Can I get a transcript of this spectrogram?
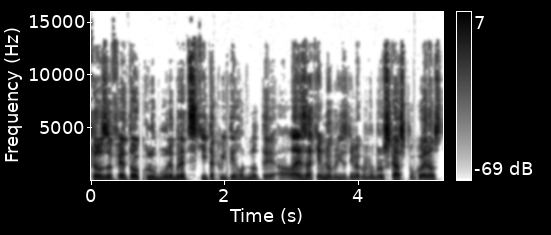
filozofie toho klubu, nebude ctít takový ty hodnoty, ale zatím dobrý, zatím jako obrovská spokojenost.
